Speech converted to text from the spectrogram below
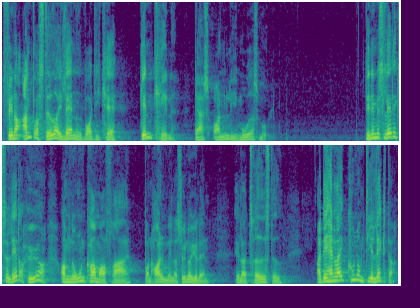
finder andre steder i landet, hvor de kan genkende deres åndelige modersmål. Det er nemlig slet ikke så let at høre, om nogen kommer fra Bornholm eller Sønderjylland eller et tredje sted. Og det handler ikke kun om dialekter.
